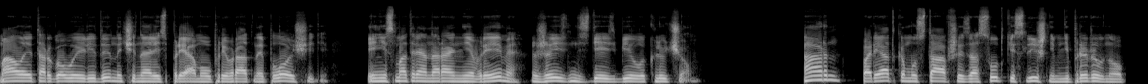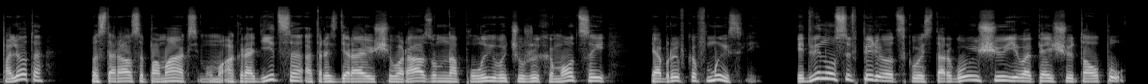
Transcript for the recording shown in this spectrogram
Малые торговые ряды начинались прямо у привратной площади, и, несмотря на раннее время, жизнь здесь била ключом. Арн, порядком уставший за сутки с лишним непрерывного полета, постарался по максимуму оградиться от раздирающего разум наплыва чужих эмоций и обрывков мыслей, и двинулся вперед сквозь торгующую и вопящую толпу,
